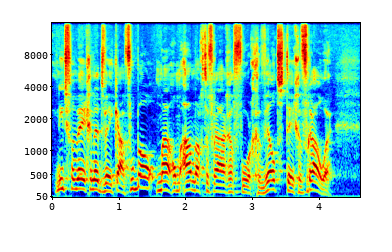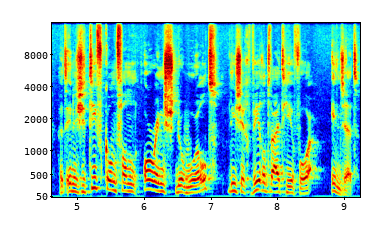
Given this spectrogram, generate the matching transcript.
Niet vanwege het WK voetbal, maar om aandacht te vragen voor geweld tegen vrouwen. Het initiatief komt van Orange the World, die zich wereldwijd hiervoor inzet.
